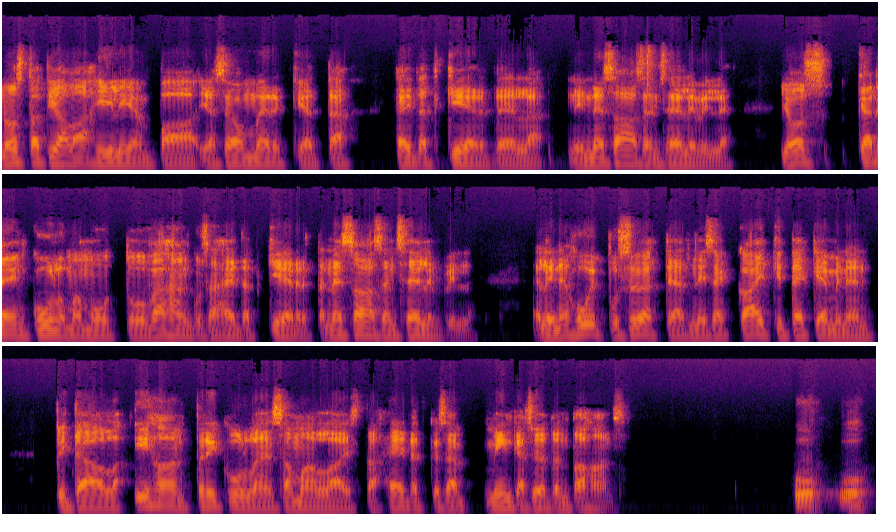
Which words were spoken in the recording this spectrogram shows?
nostat jalan hiljempaa ja se on merkki, että heität kierteellä, niin ne saa sen selville. Jos käden kulma muuttuu vähän, kun sä heität kierrettä, ne saa sen selville. Eli ne huippusyöttäjät, niin se kaikki tekeminen pitää olla ihan prikulleen samanlaista. Heitätkö sä minkä syötön tahansa? Huh, huh.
